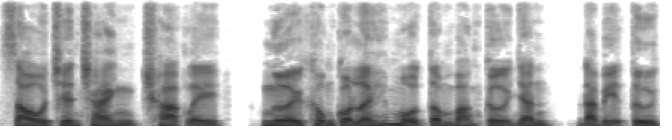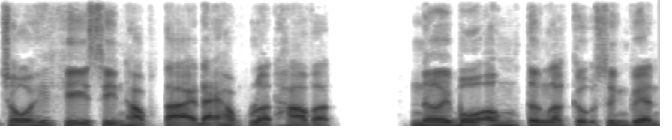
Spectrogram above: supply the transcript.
Sau chiến tranh, Charlie, người không có lấy một tấm bằng cử nhân, đã bị từ chối khi xin học tại Đại học Luật Harvard, nơi bố ông từng là cựu sinh viên.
